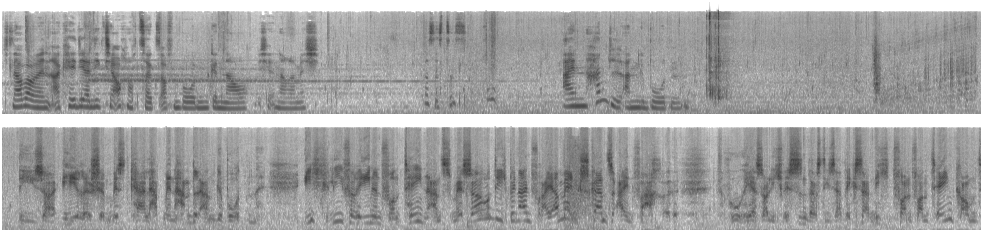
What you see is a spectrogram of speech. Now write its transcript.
Ich glaube aber in Arcadia liegt ja auch noch Zeugs auf dem Boden. Genau, ich erinnere mich. Was ist das? Oh. Ein Handel angeboten. Dieser irische Mistkerl hat mir einen Handel angeboten. Ich liefere Ihnen Fontaine ans Messer und ich bin ein freier Mensch, ganz einfach. Woher soll ich wissen, dass dieser Wichser nicht von Fontaine kommt?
